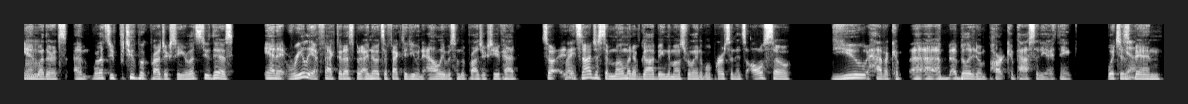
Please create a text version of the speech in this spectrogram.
And Mhm. whether it's, um, well, let's do two book projects a year, let's do this. And it really affected us, but I know it's affected you and Allie with some of the projects you've had. So Right. it's not just a moment of God being the most relatable person. It's also you have a, a, a ability to impart capacity, I think, which has Yeah. been,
